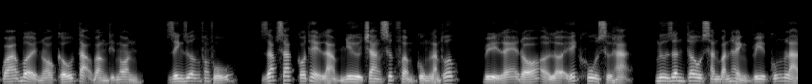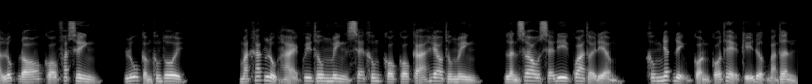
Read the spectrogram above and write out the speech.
quá bởi nó cấu tạo bằng thịt ngon dinh dưỡng phong phú giáp sắc có thể làm như trang sức phẩm cùng làm thuốc vì lẽ đó ở lợi ích khu xử hạ ngư dân tâu săn bắn hành vi cũng là lúc đó có phát sinh lũ cấm không thôi. Mặt khác lục hải quy thông minh sẽ không có, có cá heo thông minh lần sau sẽ đi qua thời điểm không nhất định còn có thể ký được bản thân.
